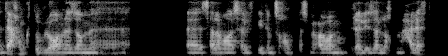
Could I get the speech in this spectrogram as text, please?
እንታይ ኢኹም ክትብልዎም ነዞም ሰላማዊ ሰልፊ ድምፅኹም ከተስምዕዎም ትደልዩ ዘለኹም ሓለፍቲ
